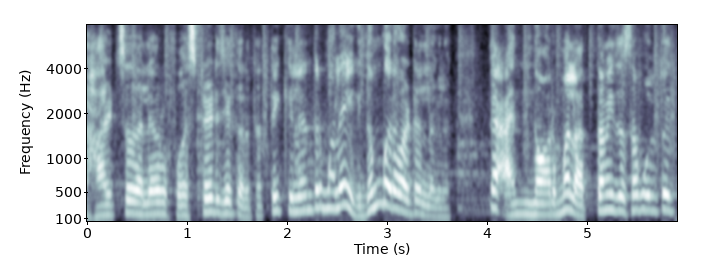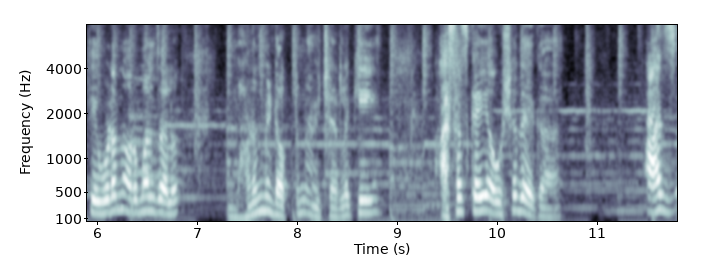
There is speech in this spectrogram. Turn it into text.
हार्टचं झाल्यावर फर्स्ट एड जे करतात ते केल्यानंतर मला एकदम बरं वाटायला लागलं. ते नॉर्मल आत्ता मी जसं बोलतोय तेवढं नॉर्मल झालं. म्हणून मी डॉक्टरना विचारलं की असंच काही औषध आहे का? आज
